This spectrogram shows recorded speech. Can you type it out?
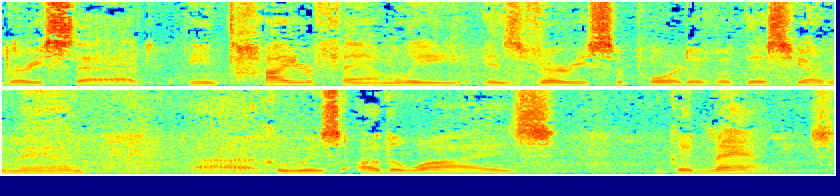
very sad. The entire family is very supportive of this young man uh, who is otherwise a good man. He's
